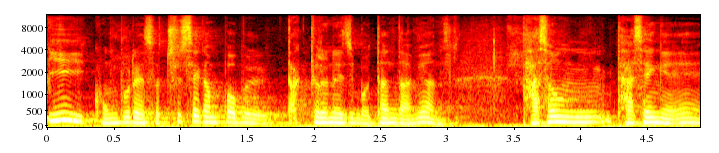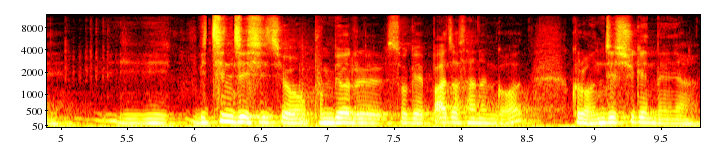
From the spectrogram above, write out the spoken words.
이 공부를 해서 출세간법을 딱 드러내지 못한다면 다성, 다생의 이 미친 짓이죠. 분별 속에 빠져 사는 것. 그걸 언제 쉬겠느냐.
